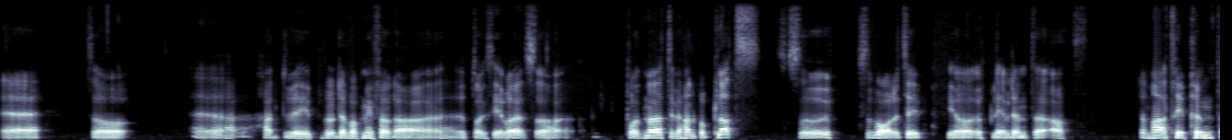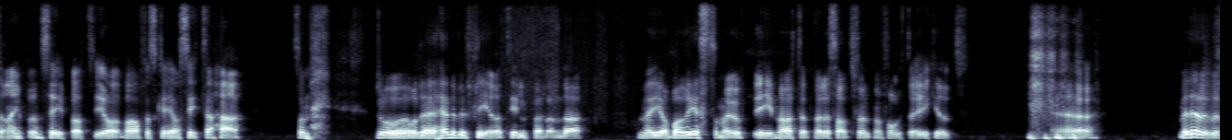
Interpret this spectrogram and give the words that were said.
Eh, så hade vi, det var på min förra uppdragsgivare, så på ett möte vi hade på plats så, så var det typ, jag upplevde inte att de här tre punkterna i princip, att jag, varför ska jag sitta här? Som, då, och det hände vid flera tillfällen där men jag bara reste mig upp i mötet när det satt fullt med folk där jag gick ut. eh, men det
